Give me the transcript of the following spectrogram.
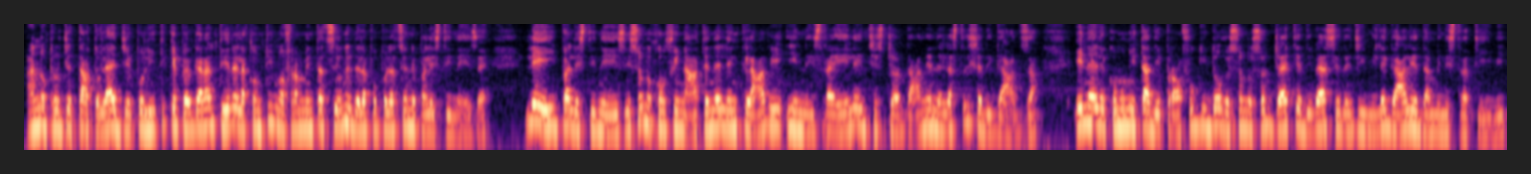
hanno progettato leggi e politiche per garantire la continua frammentazione della popolazione palestinese. Le i palestinesi sono confinate nelle enclavi in Israele, in Cisgiordania nella striscia di Gaza e nelle comunità di profughi dove sono soggetti a diversi regimi legali ed amministrativi.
